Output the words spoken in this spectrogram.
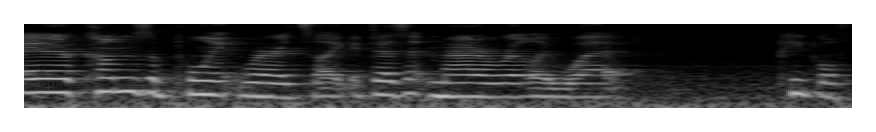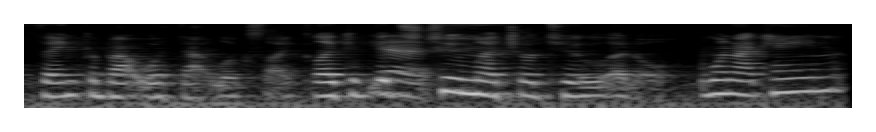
there comes a point where it's like, it doesn't matter really what people think about what that looks like. Like, if Yes. it's too much or too little. When I came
